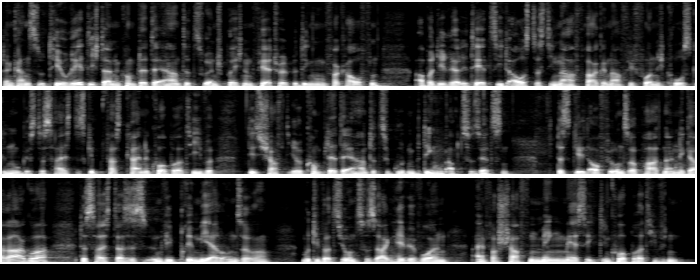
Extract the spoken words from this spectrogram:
dann kannst du theoretisch deine komplette Ernte zu entsprechenden Fairtrade-Bedingungen verkaufen, aber die Realität sieht aus, dass die Nachfrage nach wie vor nicht groß genug ist. Das heißt, es gibt fast keine Kooperative, die es schafft, ihre komplette Ernte zu guten Bedingungen abzusetzen. Das gilt auch für unsere Partner in Nicaragua. Das heißt, das ist irgendwie primär unsere Motivation zu sagen, hey, wir wollen einfach schaffen, mengenmäßig den Kooperativen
